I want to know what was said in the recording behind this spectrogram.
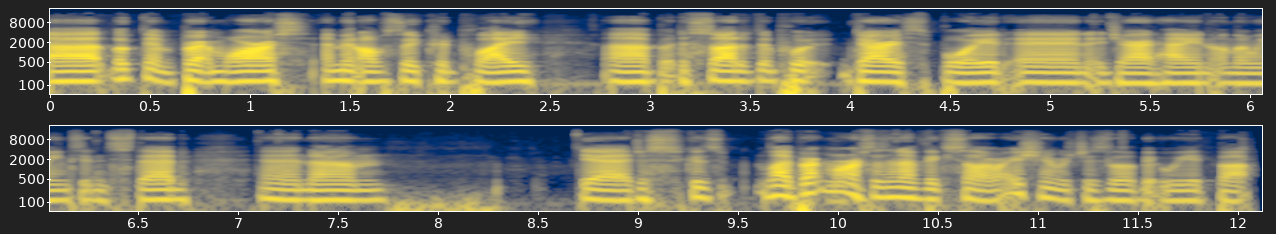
Uh, looked at Brett Morris. I mean, obviously could play, uh, but decided to put Darius Boyd and Jarryd Hayne on the wings instead. And um, yeah, just because like Brett Morris doesn't have the acceleration, which is a little bit weird. But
